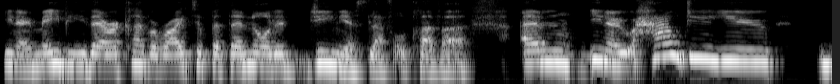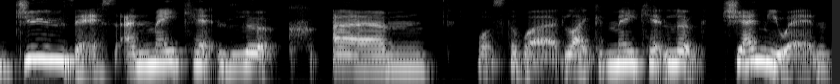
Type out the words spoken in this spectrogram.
you know maybe they're a clever writer but they're not a genius level clever. Um mm-hmm. you know how do you do this and make it look um what's the word? Like make it look genuine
